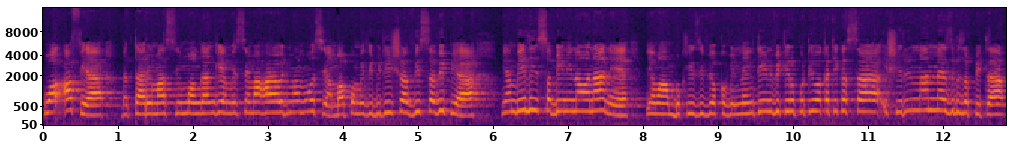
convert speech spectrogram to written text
wa afya Daktari Masi Mwangangi amesema hayo Jumamosi, ambapo amethibitisha visa vipya 278 vya maambukizi vya COVID-19 vikiripotiwa katika saa 24 zilizopita.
